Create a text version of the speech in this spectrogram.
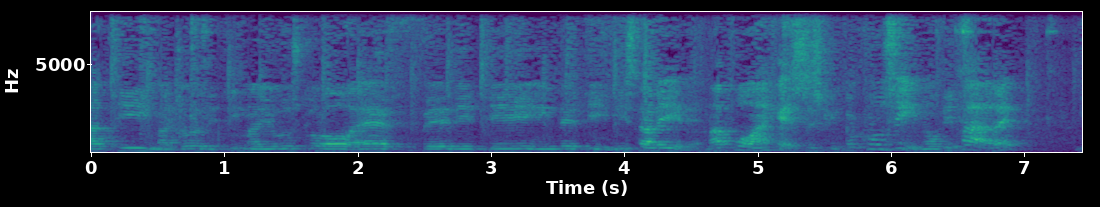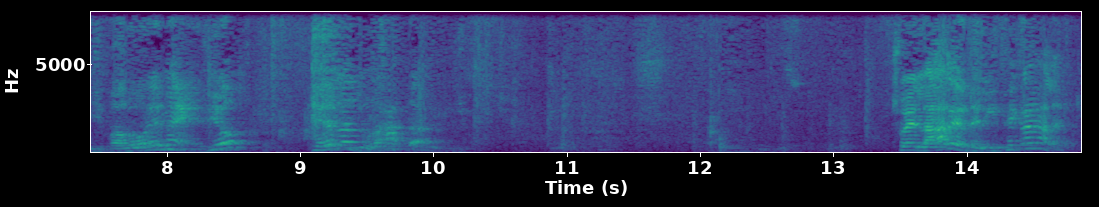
a t maggiore di t maiuscolo f di t in dt, mi sta bene, ma può anche essere scritto così, non vi pare? Il valore medio per la durata, cioè l'area dell'integrale,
